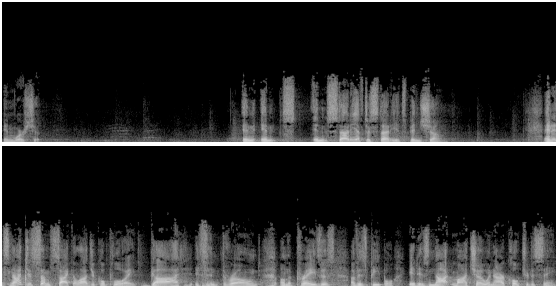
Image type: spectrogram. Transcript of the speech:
in worship? In, in, in study after study, it's been shown. And it's not just some psychological ploy. God is enthroned on the praises of his people. It is not macho in our culture to sing,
